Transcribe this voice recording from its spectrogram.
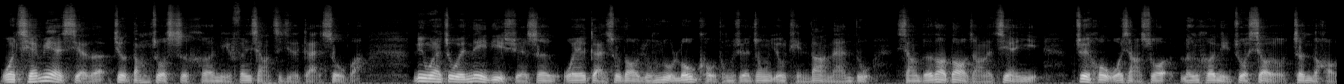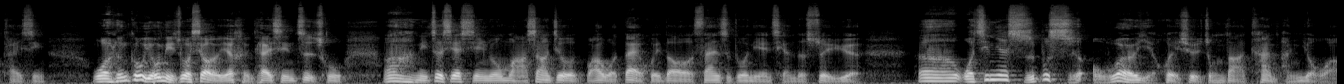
我前面写的就当做是和你分享自己的感受吧。另外，作为内地学生，我也感受到融入 local 同学中有挺大难度，想得到道长的建议。最后，我想说，能和你做校友真的好开心。我能够有你做校友也很开心。指出啊，你这些形容马上就把我带回到三十多年前的岁月。呃，我今天时不时偶尔也会去中大看朋友啊，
